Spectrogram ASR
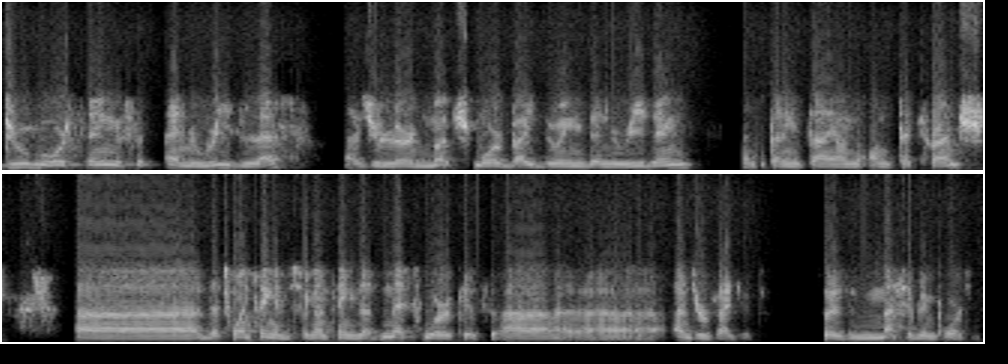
do more things and read less, as you learn much more by doing than reading and spending time on, on TechCrunch. Uh, that's one thing. And the second thing, that network is uh, uh, undervalued. So it's massively important.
